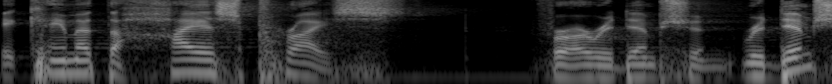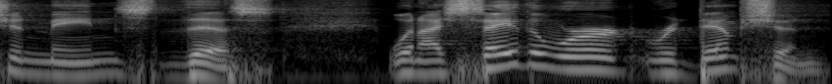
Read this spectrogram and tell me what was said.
It came at the highest price for our redemption. Redemption means this. When I say the word redemption,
